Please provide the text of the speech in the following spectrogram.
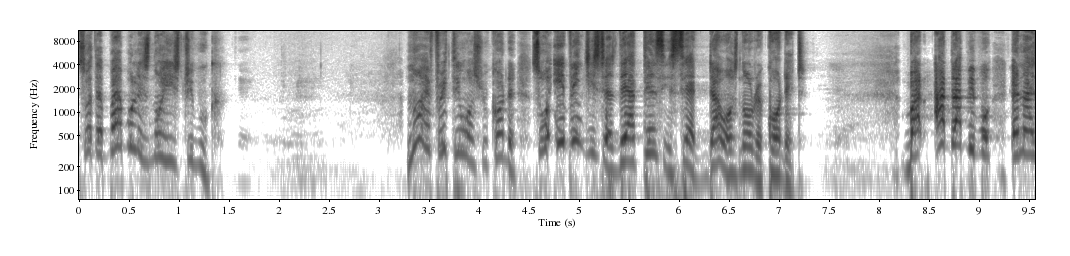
So the Bible is not history book. Not everything was recorded. So even Jesus, there are things he said that was not recorded. But other people, and I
